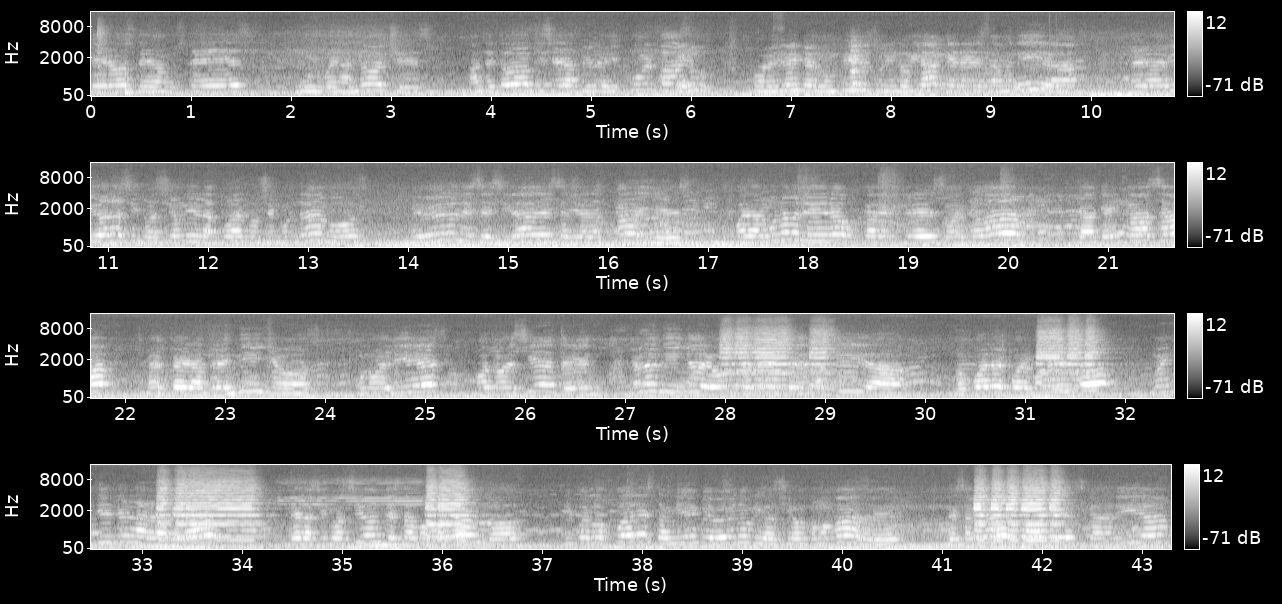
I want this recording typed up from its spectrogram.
Pasajeros, tengan ustedes muy buenas noches. Ante todo quisiera pedirle disculpas por venir a interrumpir su lindo viaje de esta manera, pero debido a la situación en la cual nos encontramos, me veo la necesidad de salir a las calles para de alguna manera buscar el ingreso al hogar, ya que en casa me esperan tres niños, uno de 10, otro de 7 y una niña de 11 meses de nacida, los cuales por el momento no entienden la gravedad de la situación que estamos pasando y por los cuales también me veo en obligación como padre de salir a las calles cada día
